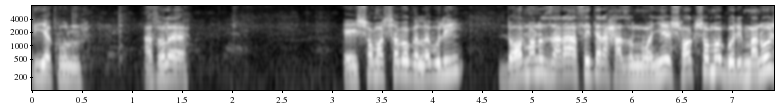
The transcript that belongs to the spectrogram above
দিয়া কুল। আসলে এই সমস্যা গেলে বলি ডর মানুষ যারা আছে তারা হাজন সব সময় গরিব মানুষ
